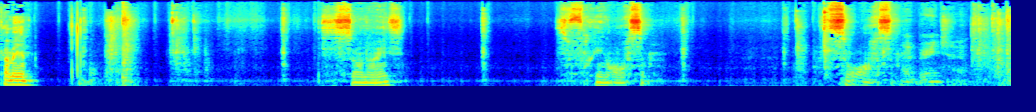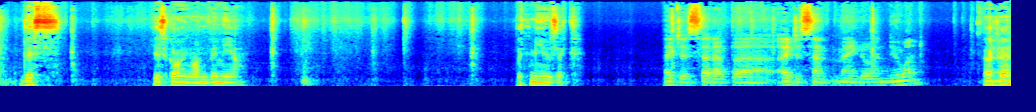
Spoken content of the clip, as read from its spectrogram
Come in. This is so nice. It's fucking awesome. It's so awesome. My brainchild. This is going on Vimeo with music. I just set up. Uh, I just sent Mango a new one. Okay.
